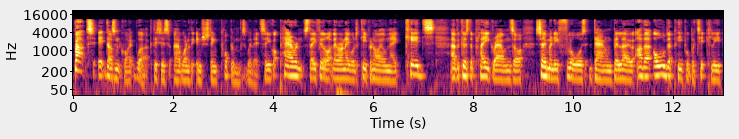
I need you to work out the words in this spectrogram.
But it doesn't quite work. This is uh, one of the interesting problems with it. So you've got parents, they feel like they're unable to keep an eye on their kids uh, because the playgrounds are so many floors down below. Other older people, particularly,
